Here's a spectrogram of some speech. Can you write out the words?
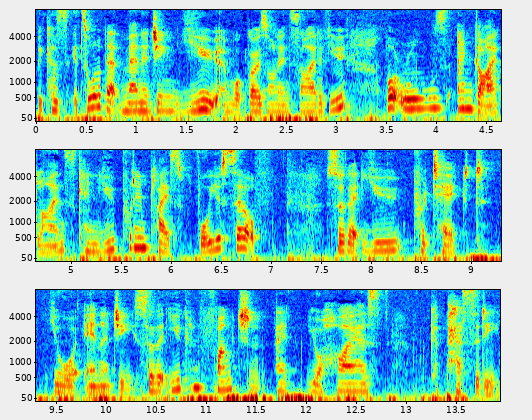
because it's all about managing you and what goes on inside of you. What rules and guidelines can you put in place for yourself so that you protect your energy, so that you can function at your highest capacity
